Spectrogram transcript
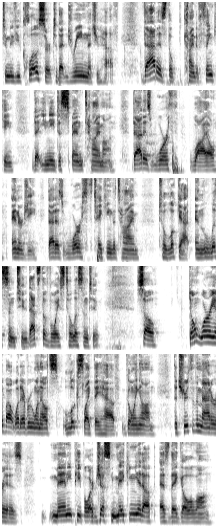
to move you closer to that dream that you have? That is the kind of thinking that you need to spend time on. That is worthwhile energy. That is worth taking the time to look at and listen to. That's the voice to listen to. So don't worry about what everyone else looks like they have going on. The truth of the matter is, many people are just making it up as they go along.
